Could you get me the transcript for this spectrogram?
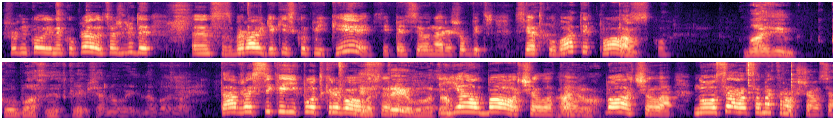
Що ніколи не купляли, це ж люди е, збирають якісь копійки, ці пенсіонери, щоб відсвяткувати Пасху. Магазин ковбасний відкрився новий на базарі. Та вже стільки їх пооткривалося. там. Я бачила там. що? Бачила. Ну, це саме краща оця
